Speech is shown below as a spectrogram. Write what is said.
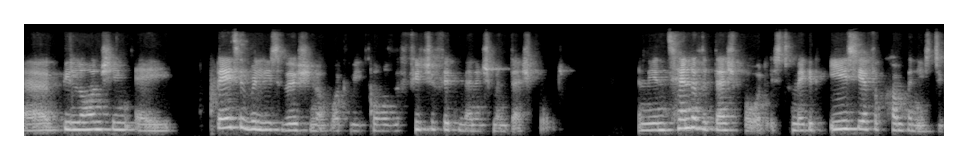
uh, be launching a beta release version of what we call the Future Fit Management Dashboard. And the intent of the dashboard is to make it easier for companies to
